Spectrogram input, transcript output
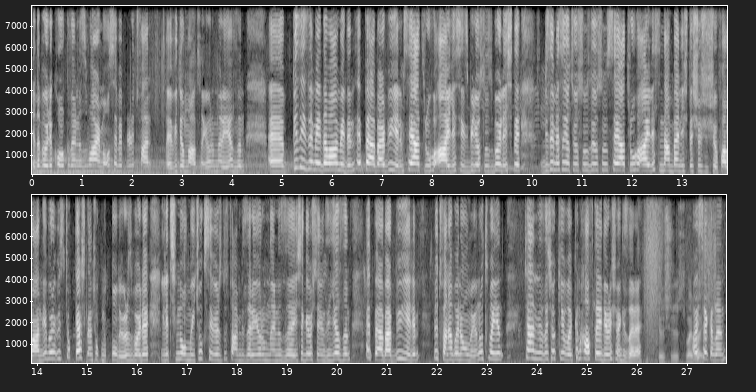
Ya da böyle korkularınız var mı? O sebeple lütfen e, videonun altına yorumlara yazın. E, bizi izlemeye devam edin. Hep beraber büyüyelim. Seyahat ruhu ailesiyiz biliyorsunuz. Böyle işte bize mesaj atıyorsunuz diyorsunuz seyahat ruhu ailesinden ben işte şu şu şu falan diye böyle biz çok gerçekten çok mutlu oluyoruz. Böyle iletişimde olmayı çok seviyoruz. Lütfen bizlere yorumlarınızı, işte görüşlerinizi yazın. Hep beraber büyüyelim. Lütfen abone olmayı unutmayın. Kendinize çok iyi bakın. Haftaya görüşmek üzere. Görüşürüz. Bay bay. Hoşçakalın.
